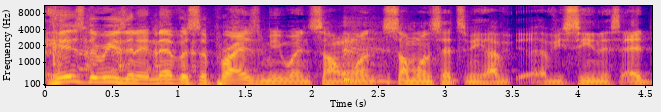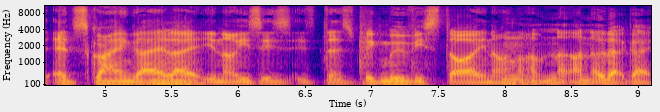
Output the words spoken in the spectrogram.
Here's the reason it never surprised me when someone someone said to me, "Have Have you seen this Ed Ed Skrein guy? Mm. Like, you know, he's, he's, he's this big movie star. You know, I'm mm. like, I know, I know that guy.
